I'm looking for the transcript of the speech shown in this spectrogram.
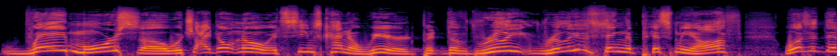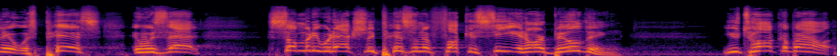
way more so, which I don't know, it seems kind of weird, but the really, really the thing that pissed me off wasn't that it was piss, it was that somebody would actually piss on a fucking seat in our building. You talk about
